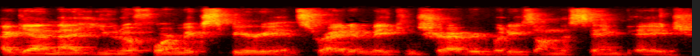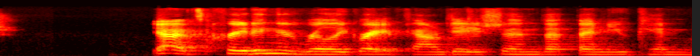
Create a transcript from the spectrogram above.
again that uniform experience, right, and making sure everybody's on the same page. Yeah, it's creating a really great foundation that then you can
